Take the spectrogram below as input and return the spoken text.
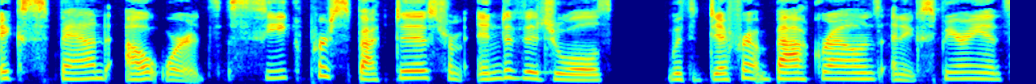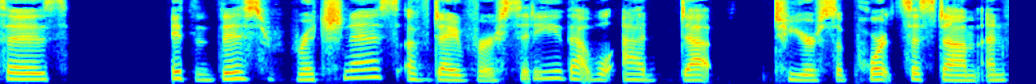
Expand outwards, seek perspectives from individuals with different backgrounds and experiences. It's this richness of diversity that will add depth to your support system and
